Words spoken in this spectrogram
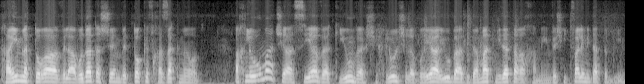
חיים לתורה ולעבודת השם בתוקף חזק מאוד. אך לעומת שהעשייה והקיום והשכלול של הבריאה היו בהקדמת מידת הרחמים ושיתפה למידת הדין,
